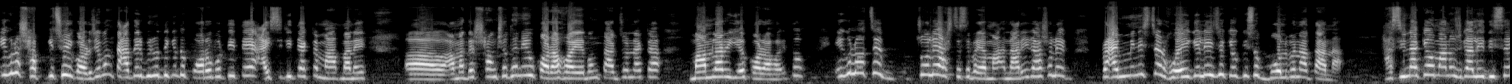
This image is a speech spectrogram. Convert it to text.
এগুলো সবকিছুই করে। এবং তাদের বিরুদ্ধে কিন্তু পরবর্তীতে আইসিটিতে একটা মানে আমাদের সংশোধনীও করা হয় এবং তার জন্য একটা মামলার ইয়ে করা হয়। তো এগুলো হচ্ছে চলে আসতেছে ভাইয়া। নারীরা আসলে প্রাইম মিনিস্টার হয়ে গেলেই যে কেউ কিছু বলবে না তা না। হাসিনাকেও মানুষ গালি দিছে।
